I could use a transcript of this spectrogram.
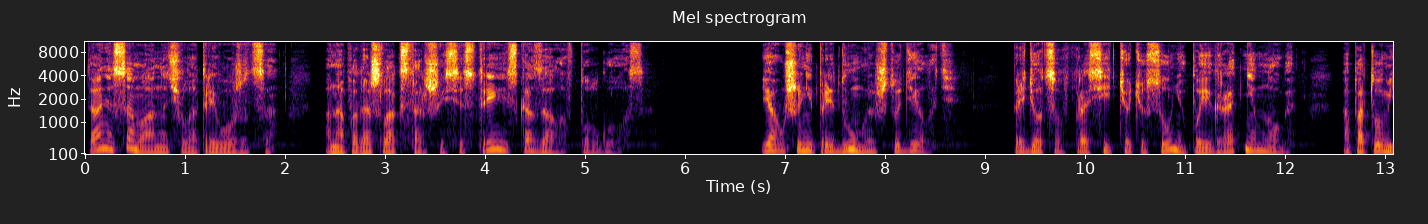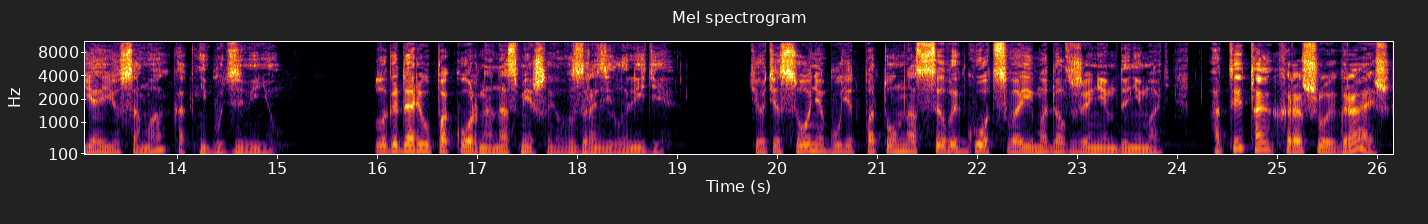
Таня сама начала тревожиться. Она подошла к старшей сестре и сказала в полголоса. «Я уж и не придумаю, что делать. Придется попросить тетю Соню поиграть немного а потом я ее сама как-нибудь заменю. «Благодарю покорно», – насмешливо возразила Лидия. «Тетя Соня будет потом нас целый год своим одолжением донимать. А ты так хорошо играешь,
